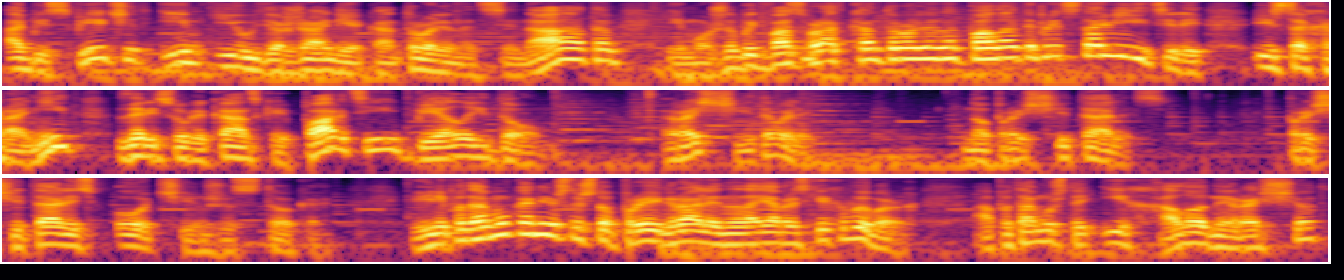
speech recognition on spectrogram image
обеспечит им и удержание контроля над Сенатом, и, может быть, возврат контроля над Палатой представителей, и сохранит за республиканской партией Белый дом. Рассчитывали, но просчитались. Просчитались очень жестоко. И не потому, конечно, что проиграли на ноябрьских выборах, а потому что их холодный расчет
